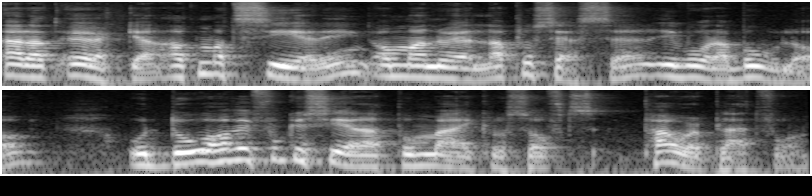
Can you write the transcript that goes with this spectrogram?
är att öka automatisering av manuella processer i våra bolag. Och då har vi fokuserat på Microsofts Power Platform.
